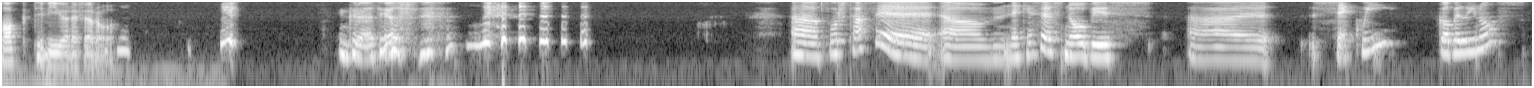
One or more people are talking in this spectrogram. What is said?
Hoc tibi refero. Mm. Gracias. uh, ah, fortasse um, necesses nobis uh, sequi gobelinos?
